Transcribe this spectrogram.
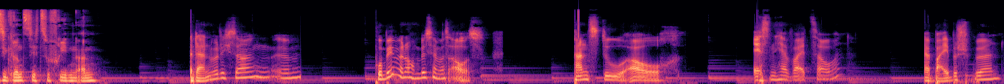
Sie grinst dich zufrieden an. Dann würde ich sagen, ähm, probieren wir noch ein bisschen was aus. Kannst du auch Essen herbeizaubern? Herbeibeschwören?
